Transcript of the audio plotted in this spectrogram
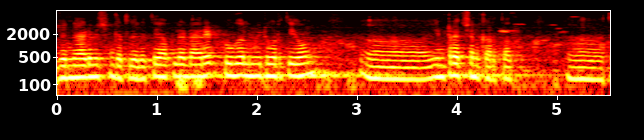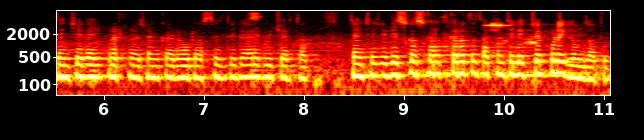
ज्यांनी ॲडमिशन घेतलेले ते आपल्या डायरेक्ट गुगल मीटवरती येऊन इंटरॅक्शन करतात. त्यांचे काही प्रश्न शंका डाऊट असतील ते डायरेक्ट विचारतात. त्यांच्याशी डिस्कस करत करतच आपण ते लेक्चर पुढे घेऊन जातो.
